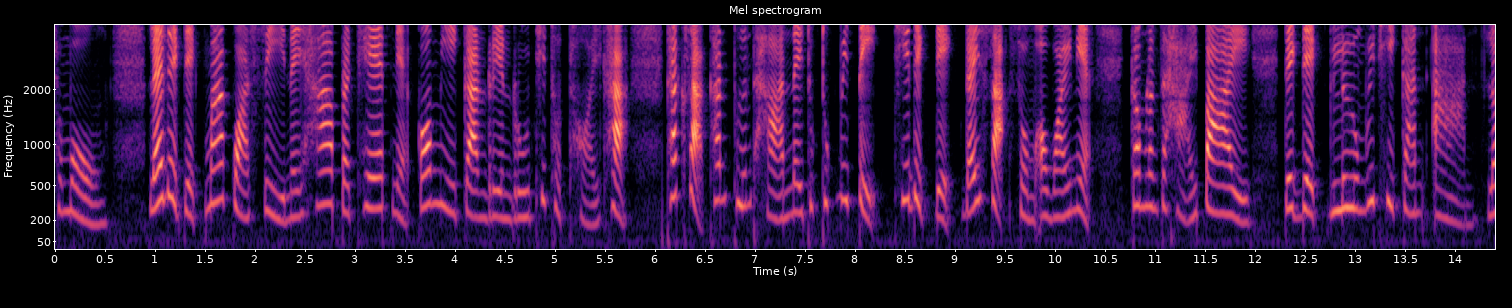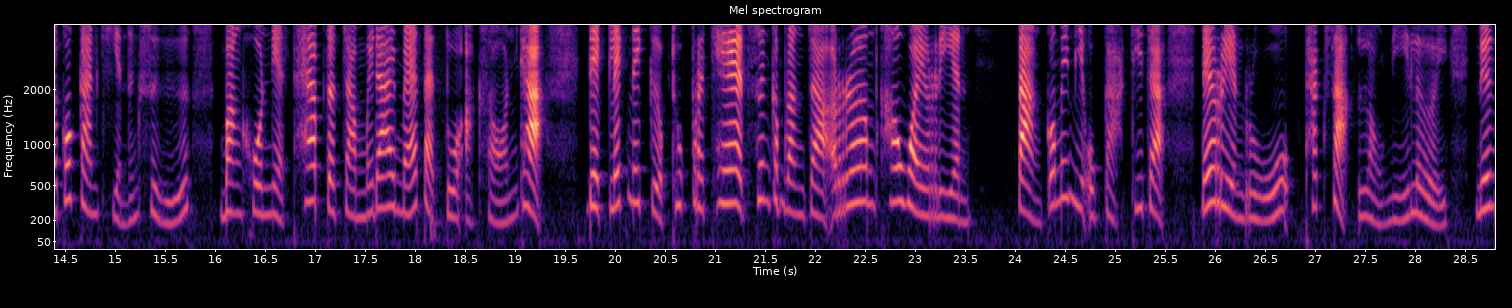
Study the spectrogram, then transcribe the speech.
ชั่วโมง และเด็กๆมากกว่า 4 ใน 5 ประเทศเนี่ยก็มีการเรียนรู้ที่ถดถอยค่ะ ทักษะขั้นพื้นฐานในทุกๆมิติที่เด็กๆ ได้สะสมเอาไว้เนี่ยกำลังจะหายไป เด็กๆ ลืมวิธีการอ่าน แล้วก็การเขียนหนังสือ บางคนเนี่ยแทบจะจำไม่ได้แม้แต่ตัวอักษรค่ะ เด็กเล็กในเกือบทุกประเทศ ซึ่งกำลังจะเริ่มเข้าวัยเรียน ต่างก็ไม่มีโอกาสที่จะได้เรียนรู้ทักษะเหล่านี้เลย เนื่อง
